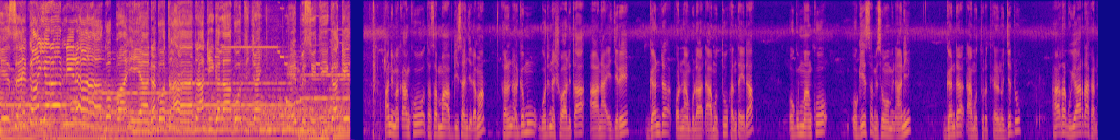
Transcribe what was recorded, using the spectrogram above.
Geesse yaada daakii galaa gootichaa eebbisiitii gaggeessa. Ani maqaan koo Tasammaa Abdiisaan jedhama. Argamu godina Shawaa Lixaa Aanaa Ejeree ganda qonnaan bulaa dhaamottuu kan ta'edha. Ogummaan koo ogeessa misooma midhaanii ganda dhaamottuu irratti kan hojjedhu. Har'a guyyaa har'aa kana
